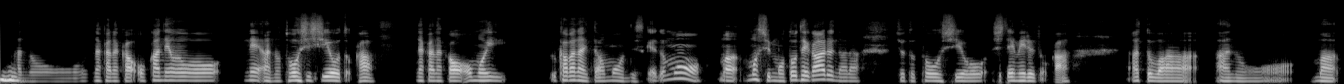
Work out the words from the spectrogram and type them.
うん。あの、なかなかお金をね、あの、投資しようとか、なかなか思い浮かばないとは思うんですけれども、まあ、もし元手があるなら、ちょっと投資をしてみるとか、あとは、あの、まあ、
